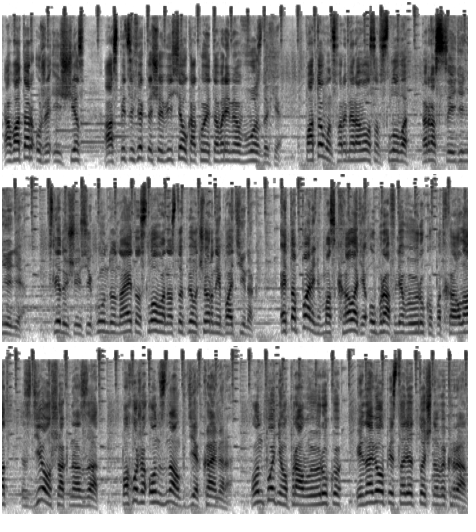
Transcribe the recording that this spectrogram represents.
Аватар уже исчез, а спецэффект еще висел какое-то время в воздухе. Потом он сформировался в слово «рассоединение». Следующую секунду на это слово наступил черный ботинок. Это парень в маск-халате, убрав левую руку под халат, сделал шаг назад. Похоже, он знал, где камера. Он поднял правую руку и навел пистолет точно в экран.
